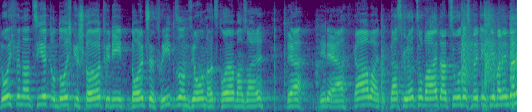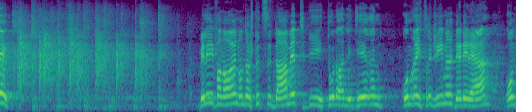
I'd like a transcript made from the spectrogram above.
durchfinanziert und durchgesteuert für die Deutsche Friedensunion als treuer Vasall der DDR gearbeitet. Das gehört zur Wahrheit dazu, und das möchte ich hier einmal hinterlegen. Willi von Neuen unterstützte damit die totalitären Unrechtsregime der DDR und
